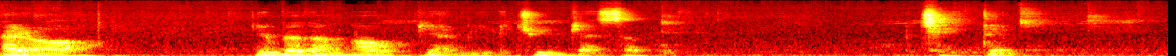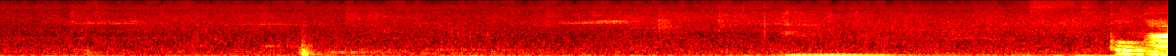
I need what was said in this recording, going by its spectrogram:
အဲ့တော့ညဘက်ကငါ့ကိုပြန်ပြီးအကျွေးပြန်ဆက်ဖို့အချိန်တင့် ပြီကိုငါ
